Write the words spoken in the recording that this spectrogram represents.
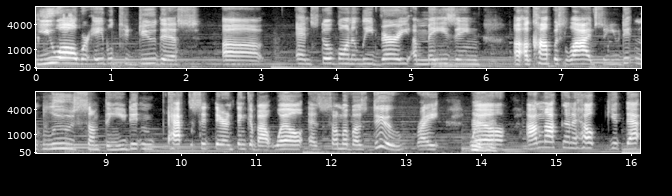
you all were able to do this uh, and still going to lead very amazing uh, accomplished lives. So you didn't lose something. You didn't have to sit there and think about well as some of us do right. Well mm-hmm. i'm not going to help get that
